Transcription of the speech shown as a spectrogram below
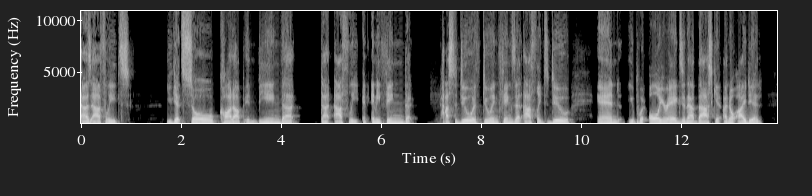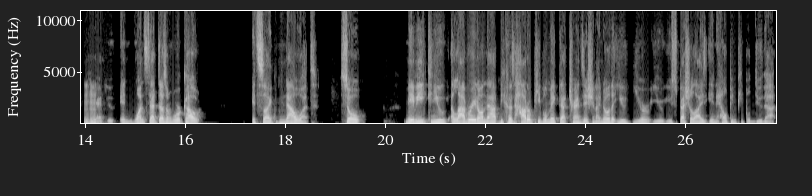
as athletes you get so caught up in being that that athlete and anything that has to do with doing things that athletes do and you put all your eggs in that basket. I know I did. Mm-hmm. And, you, and once that doesn't work out, it's like, now what? So maybe can you elaborate on that? Because how do people make that transition? I know that you you're you you specialize in helping people do that.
